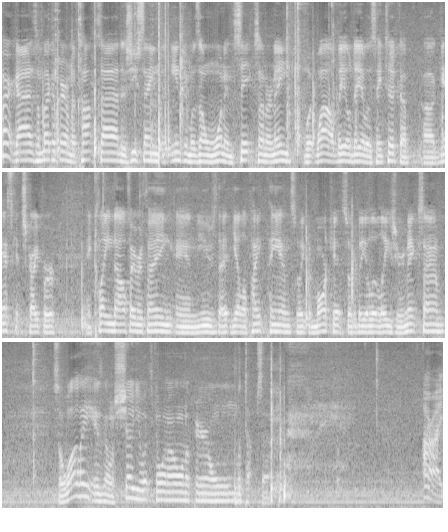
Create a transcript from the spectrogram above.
All right, guys, I'm back up here on the top side. As you seen, the engine was on one and six underneath. What Wild Bill did was he took a, a gasket scraper and cleaned off everything and used that yellow paint pen so he could mark it so it'll be a little easier next time. So Wally is going to show you what's going on up here on the top side. All right.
